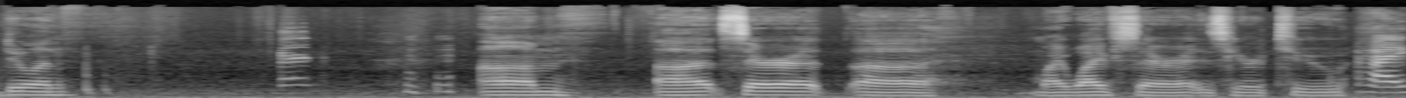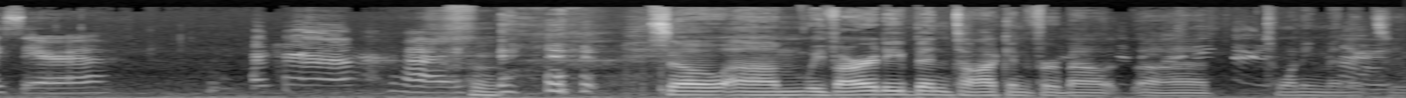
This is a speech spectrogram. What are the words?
You doing? Good. Um, uh, Sarah, uh, my wife Sarah is here too. Hi, Sarah. Hi, Sarah. Hi. So um, we've already been talking for about uh, 20 minutes here.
